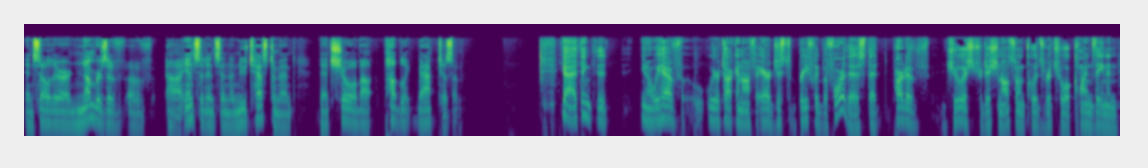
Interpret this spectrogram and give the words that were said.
And so there are numbers of, of uh, incidents in the New Testament that show about public baptism. Yeah, I think that you know we have we were talking off air just briefly before this that part of Jewish tradition also includes ritual cleansing and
